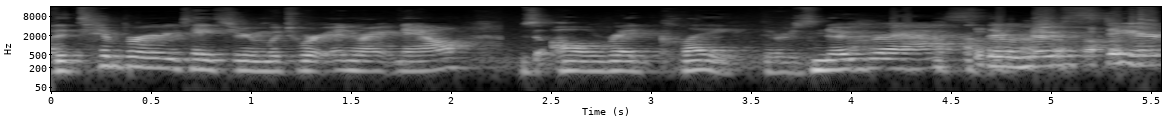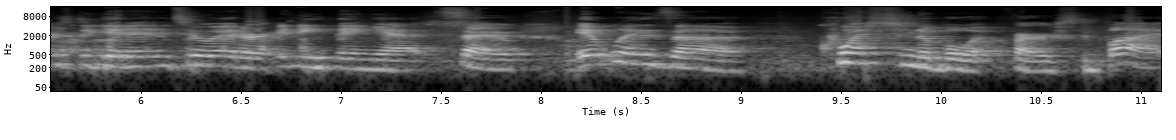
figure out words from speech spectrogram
the temporary tasting room, which we're in right now. It was all red clay. There was no grass. There were no stairs to get into it or anything yet. So it was uh, questionable at first, but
